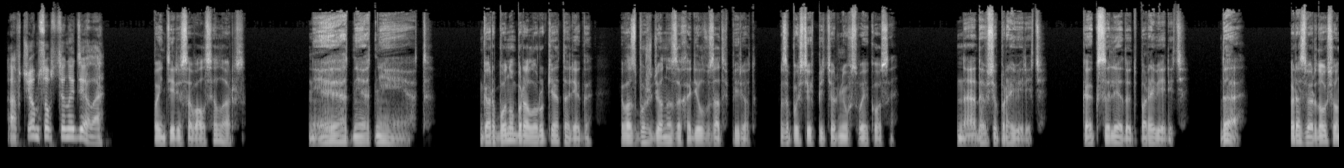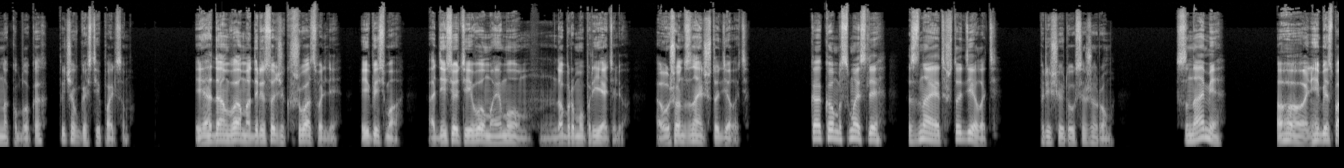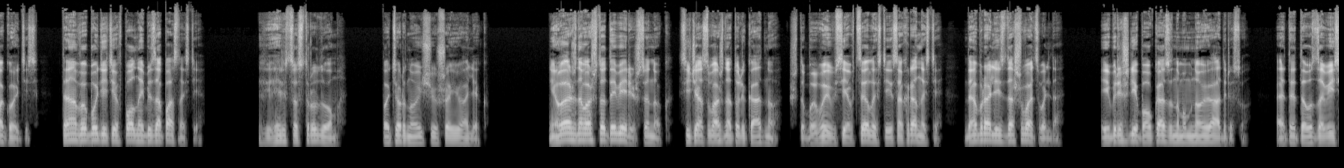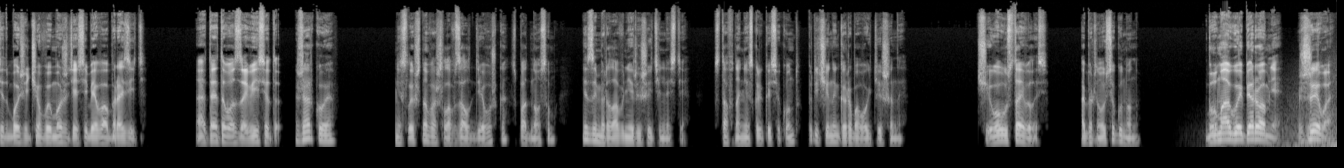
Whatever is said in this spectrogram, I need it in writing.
«А в чем собственно, дело?» Поинтересовался Ларс. «Нет, нет, нет. Горбон убрал руки от Олега и возбужденно заходил взад вперед, запустив пятерню в свои косы. «Надо все проверить. Как следует проверить. Да». Развернулся он на каблуках, тыча в гостей пальцем. «Я дам вам адресочек в Шварцвальде и письмо. Отнесете его моему доброму приятелю. А уж он знает, что делать». «В каком смысле знает, что делать?» — прищурился Жером. «С нами?» «О, не беспокойтесь. Там вы будете в полной безопасности». Верится с трудом. Потер ноющую шею Олег. «Неважно, во что ты веришь, сынок. Сейчас важно только одно, чтобы вы все в целости и сохранности добрались до Шварцвальда и пришли по указанному мною адресу. От этого зависит больше, чем вы можете себе вообразить. От этого зависит... Жаркое. Неслышно вошла в зал девушка с подносом и замерла в нерешительности, став на несколько секунд причиной гробовой тишины. «Чего уставилась?» — обернулся Гунон. «Бумагу и перо мне! Живо!»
